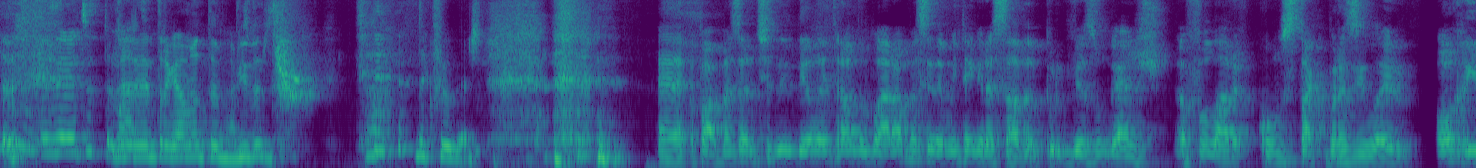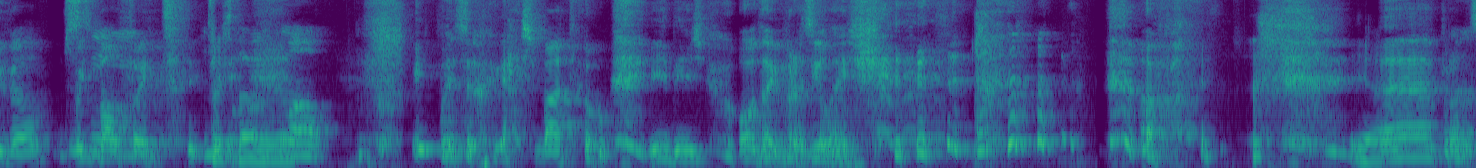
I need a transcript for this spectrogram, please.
Mas era tudo Já entregavam-te a bebida. Onde é que foi o gajo? Ah, pá, mas antes de- dele entrar no bar há uma cena muito engraçada porque vês um gajo a falar com um sotaque brasileiro horrível, muito Sim. mal feito. Pois está, Muito é. mal. E depois o gajo mata-o e diz: Odeio brasileiros. Yeah. Ah, pronto.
